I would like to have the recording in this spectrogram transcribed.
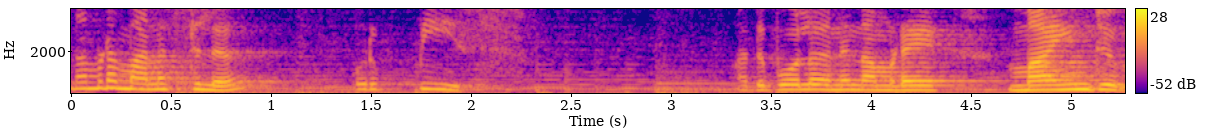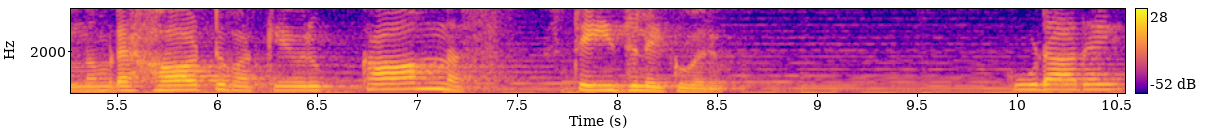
നമ്മുടെ മനസ്സിൽ ഒരു പീസ് അതുപോലെ തന്നെ നമ്മുടെ മൈൻഡും നമ്മുടെ ഹാർട്ടും ഒക്കെ ഒരു കാംനെസ് സ്റ്റേജിലേക്ക് വരും. കൂടാതെ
